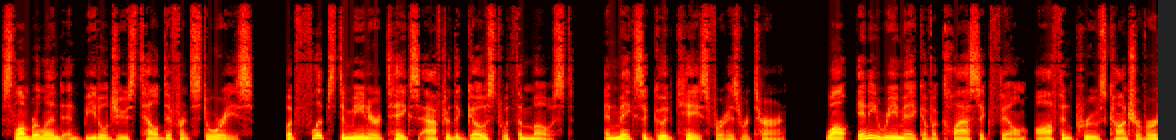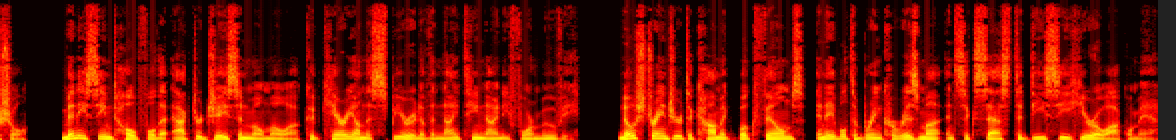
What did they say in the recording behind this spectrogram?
Slumberland and Beetlejuice tell different stories, but Flip's demeanor takes after the ghost with the most and makes a good case for his return. While any remake of a classic film often proves controversial, many seemed hopeful that actor Jason Momoa could carry on the spirit of the 1994 movie. No stranger to comic book films and able to bring charisma and success to DC hero Aquaman.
